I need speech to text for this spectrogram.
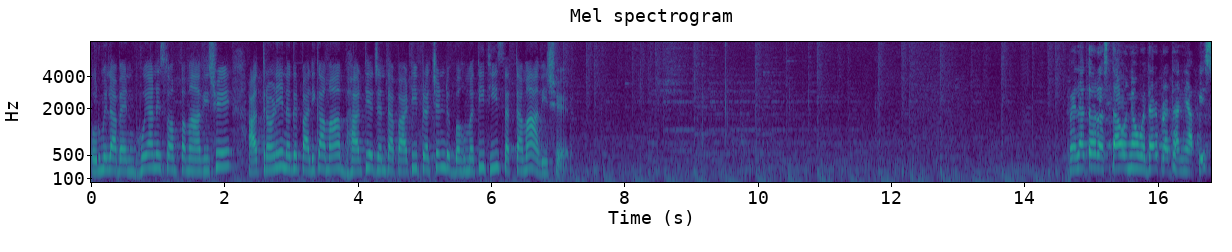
ઉર્મિલાબેન ભોયાને સોંપવામાં આવી છે. આ ત્રણેય નગરપાલિકામાં ભારતીય જનતા પાર્ટી પ્રચંડ બહુમતીથી સત્તામાં આવી છે. પહેલાં તો રસ્તાઓને હું વધારે પ્રાધાન્ય આપીશ.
